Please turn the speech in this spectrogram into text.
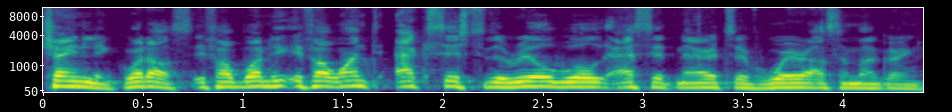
Chainlink. What else? If I want, if I want access to the real world asset narrative, where else am I going?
